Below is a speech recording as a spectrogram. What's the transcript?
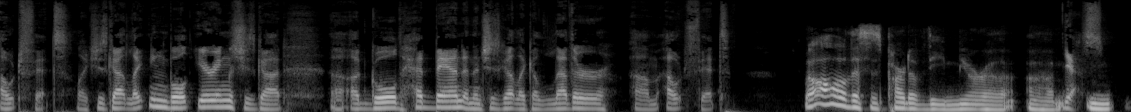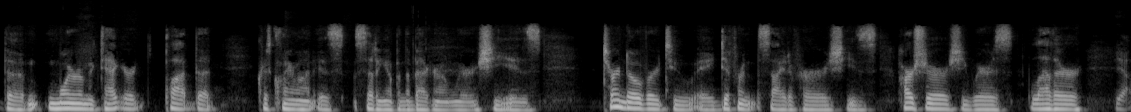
outfit. Like she's got lightning bolt earrings, she's got uh, a gold headband, and then she's got like a leather um, outfit. Well, all of this is part of the Mura, um, Yes. m- the Moira MacTaggert plot that Chris Claremont is setting up in the background, where she is turned over to a different side of her. She's harsher. She wears leather. Yeah.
